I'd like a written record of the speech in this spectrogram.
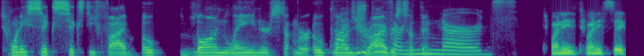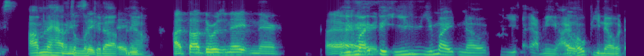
2665 Oak Lawn Lane or something, or Oak Lawn Drive or something. Nerds. 20, 26. I'm going to have to look it up 80. now. I thought there was an eight in there. I you might be you you might know. I mean, I oh. hope you know it.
